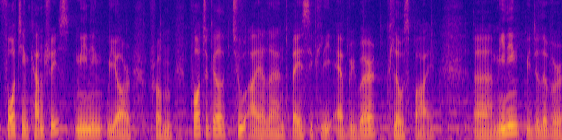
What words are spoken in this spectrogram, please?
14 countries, meaning we are from Portugal to Ireland, basically everywhere close by. Uh, meaning we deliver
